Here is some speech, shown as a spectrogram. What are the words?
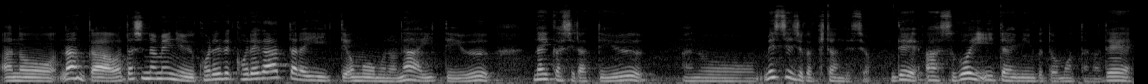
あのなんか私のメニューこれでこれがあったらいいって思うものないっていうないかしらっていうあのメッセージが来たんですよ。であすごいいいタイミングと思ったので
